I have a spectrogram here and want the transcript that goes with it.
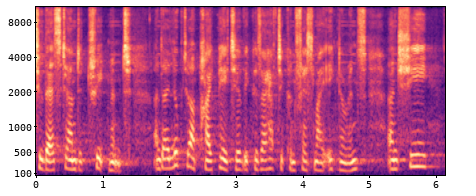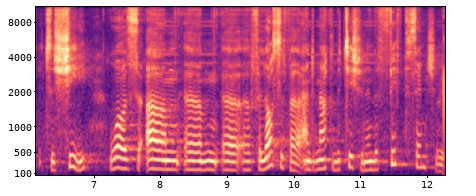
to their standard treatment. And I looked up Hypatia because I have to confess my ignorance, and she, it's a she, was um, um, a, a philosopher and mathematician in the 5th century.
